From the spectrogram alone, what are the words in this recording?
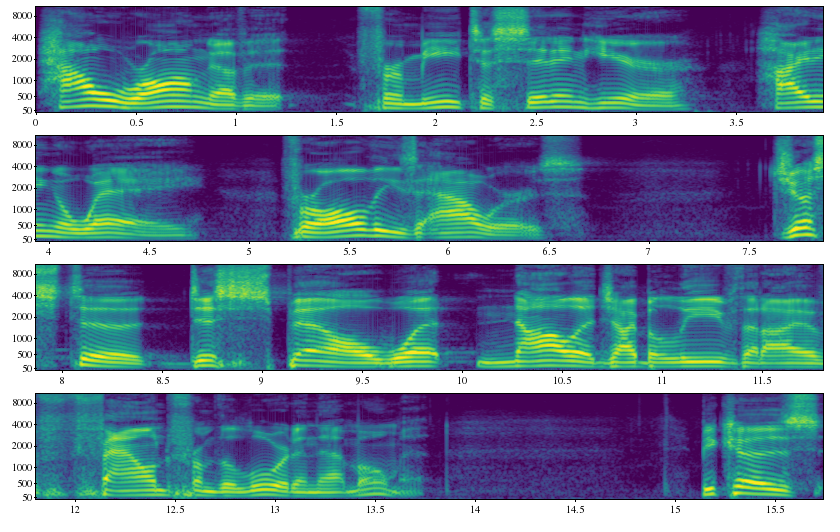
how wrong of it for me to sit in here hiding away for all these hours – just to dispel what knowledge I believe that I have found from the Lord in that moment. Because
